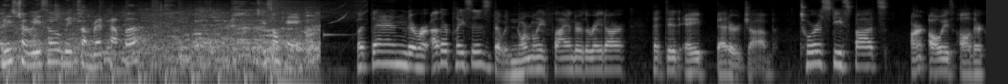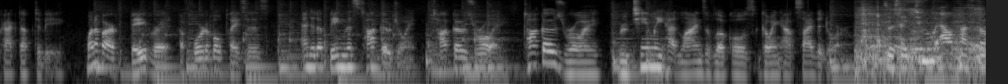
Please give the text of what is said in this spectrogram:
This chorizo with some red pepper. It's okay. But then there were other places that would normally fly under the radar that did a better job. Touristy spots aren't always all they're cracked up to be. One of our favorite affordable places ended up being this taco joint, Tacos Roy. Tacos Roy routinely had lines of locals going outside the door. So it's like two al pastor,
